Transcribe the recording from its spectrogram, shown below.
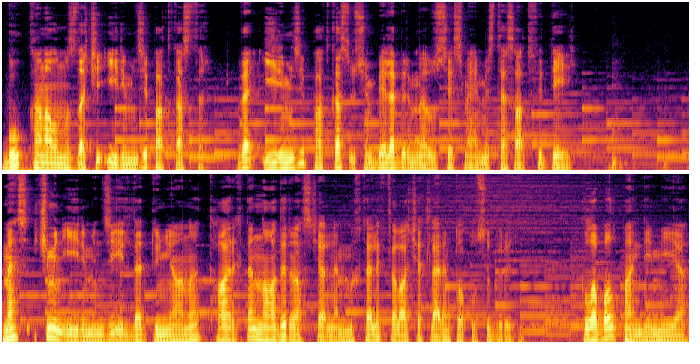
Bu kanalımızdakı 20-ci podkastdır və 20-ci podkast üçün belə bir mövzu seçməyimiz təsadüfi deyil. Məhz 2020-ci ildə dünyanı tarixdə nadir rast gəlinən müxtəlif fəlakətlərin toplusu bürüdü. Qlobal pandemiya,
